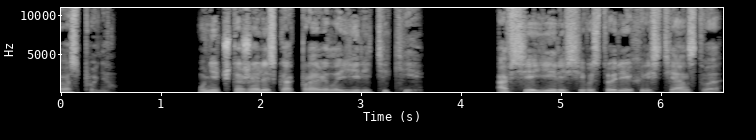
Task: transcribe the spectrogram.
вас понял. Уничтожались, как правило, еретики, а все ереси в истории христианства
